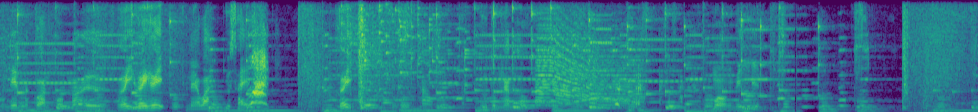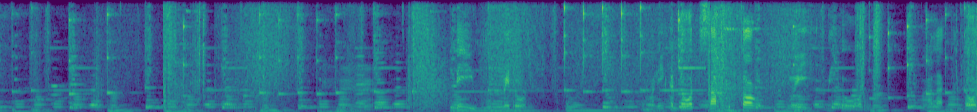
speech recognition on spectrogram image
มันเล่นมาก่อนผมเนาะเออเฮ้ยเฮ้ยเฮ้ยอยู่ไหนวะอยู่ใส เฮ้ย เอาดูตรงนั้นเหรอ มองไม่เห็นอืมปิ้วไม่โดน วันนี้กระโดดซับทุกต้องมุยไม่โดน มาละกระโดด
